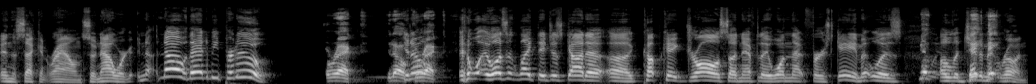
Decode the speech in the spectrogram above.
in the second round, so now we're no they had to be Purdue. Correct. No, you know, correct. It, it, wasn't like they just got a, a, cupcake draw all of a sudden after they won that first game. It was no, a legitimate they, they, run.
